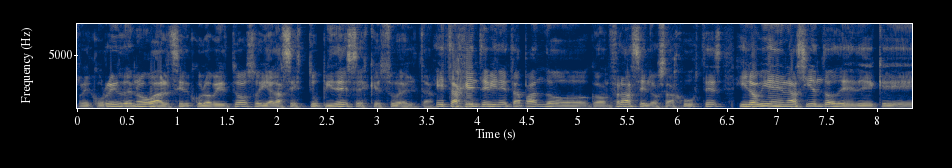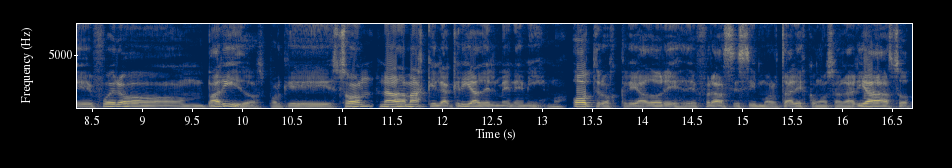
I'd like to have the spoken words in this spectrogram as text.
recurrir de nuevo al círculo virtuoso y a las estupideces que suelta. Esta gente viene tapando con frases los ajustes y lo vienen haciendo desde que fueron paridos, porque son nada más que la cría del menemismo. Otros creadores de frases inmortales como salariazo,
